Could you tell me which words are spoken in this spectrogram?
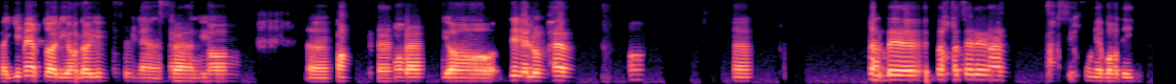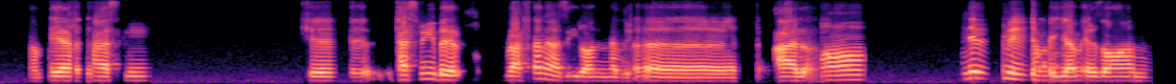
و یه مقداری حالا فریلنسرن یا یا دیولوپر به خاطر خانوادگی. تصمیم که تصمیمی به رفتن از ایران الان نمی‌تونم بگم ارزان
